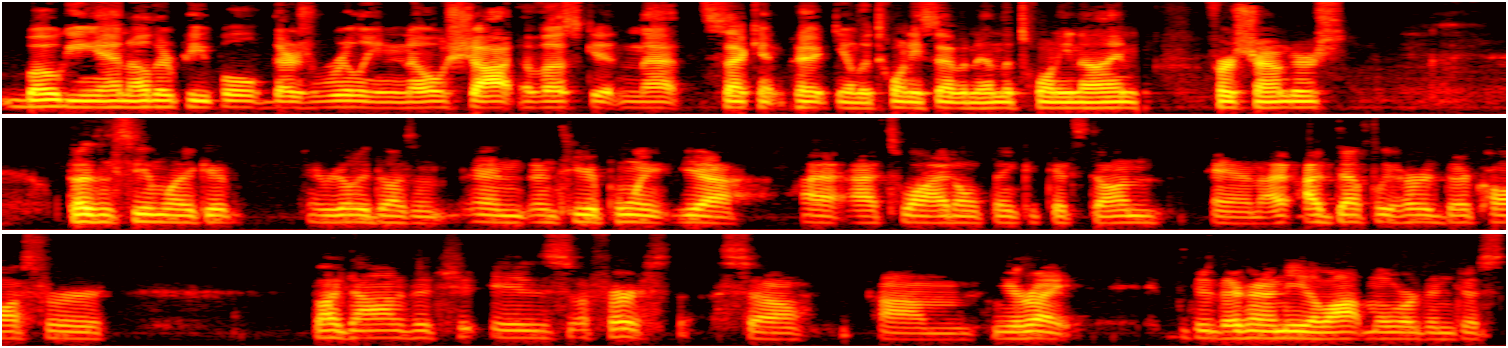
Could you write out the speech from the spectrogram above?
Bogey and other people, there's really no shot of us getting that second pick, you know, the 27 and the 29 first rounders. Doesn't seem like it. It really doesn't. And and to your point, yeah, I, that's why I don't think it gets done. And I, I've definitely heard their cost for Bogdanovic is a first. So um, you're right. They're going to need a lot more than just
